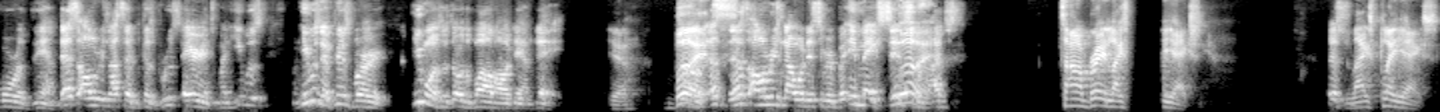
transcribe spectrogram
for them. That's the only reason I said because Bruce Arians, when he was when he was in Pittsburgh, he wanted to throw the ball all damn day. Yeah. So But that's, that's the only reason I would disagree. But it makes sense. But- I just, Tom Brady likes play action. that's He likes play action.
